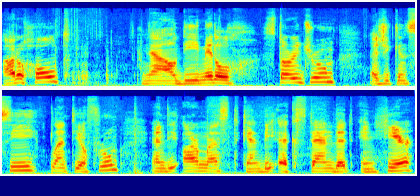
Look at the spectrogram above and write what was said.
auto hold. Now the middle storage room as you can see plenty of room and the armrest can be extended in here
